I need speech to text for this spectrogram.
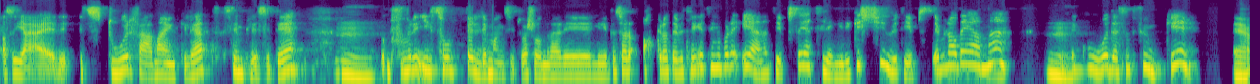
altså jeg er et stor fan av enkelhet, simplicity. Mm. For I så veldig mange situasjoner her i livet så er det akkurat det vi trenger. Jeg trenger bare det ene tipset. Jeg trenger ikke 20 tips, jeg vil ha det ene. Mm. Det gode, det som funker. Ja.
